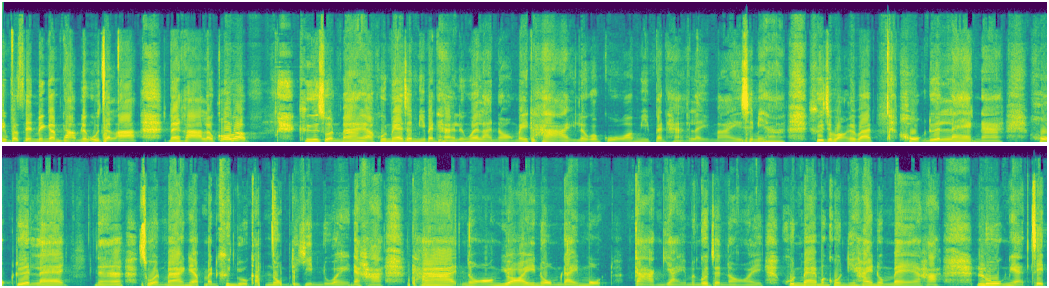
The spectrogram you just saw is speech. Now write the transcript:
50%เป็นคำถามเรื่องอุจจาระนะคะ แล้วก็แบบคือส่วนมากอะคุณแม่จะมีปัญหาเรื่องเวลาน้องไม่ถ่าย แล้วก็กลัวว่ามีปัญหาอะไรไหมใช่ไหมคะคือจะบอกเลยว่า6เดือนแรกนะ6เดือนแรกนะ ส่วนมากเนี่ยมันขึ้นอยู่กับนมที่กินด้วยนะคะ ถ้าน้องย่อยนมได้หมด กากใยมันก็จะน้อย คุณแม่บางคนที่ให้นมแม่ค่ะ ลูกเนี่ยเจ็ด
